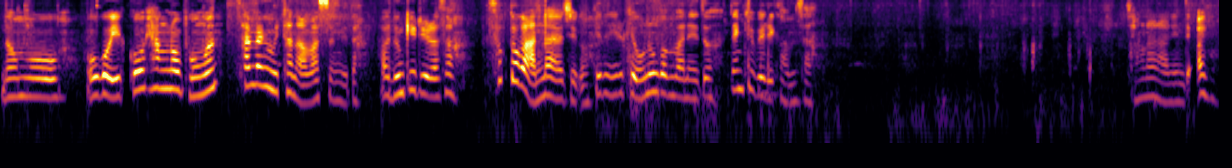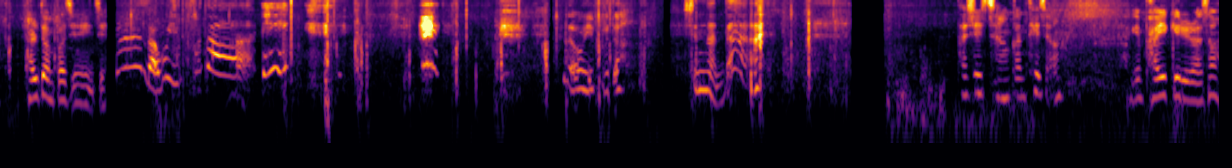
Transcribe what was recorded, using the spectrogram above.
넘어오고 있고 향로봉은 300m 남았습니다. 아, 눈길이라서 속도가 안 나요 지금. 그래도 이렇게 오는 것만 해도 땡큐베리 감사. 장난 아닌데, 아이고 발도 안 빠지네 이제. 아, 너무 이쁘다. 너무 이쁘다. 신난다. 다시 잠깐 퇴장. 여긴 바위길이라서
